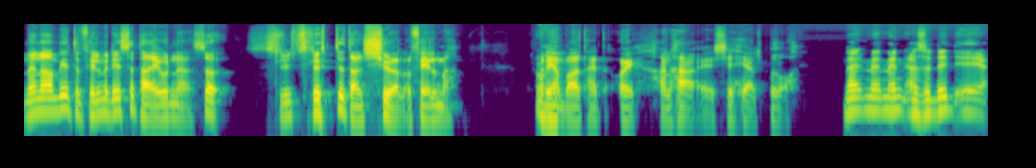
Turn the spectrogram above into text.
Men når han begynte å filme disse periodene, så sluttet han sjøl å filme. Fordi han bare tenkte oi, han her er ikke helt bra. Men, men, men altså, det er,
